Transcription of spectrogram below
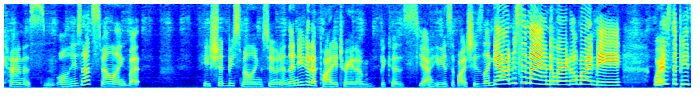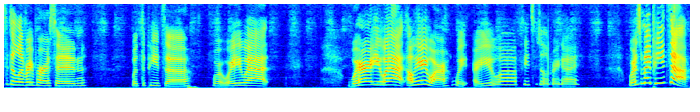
kind of well he's not smelling but he should be smelling soon and then you gotta potty train him because yeah he needs to potty she's like yeah i'm just in my underwear don't mind me Where's the pizza delivery person with the pizza? Where, where you at? Where are you at? Oh, here you are. Wait, are you a pizza delivery guy? Where's my pizza?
